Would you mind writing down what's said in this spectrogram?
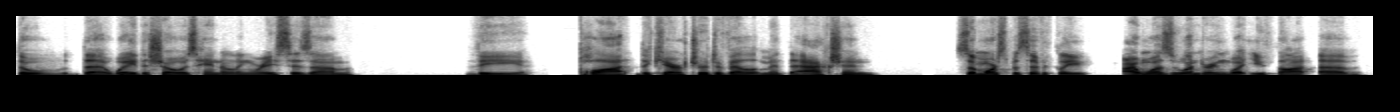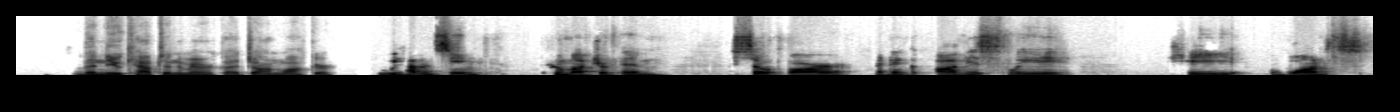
the the way the show is handling racism the plot the character development the action. So more specifically i was wondering what you thought of the new captain america john walker. We haven't seen too much of him so far. I think obviously he wants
